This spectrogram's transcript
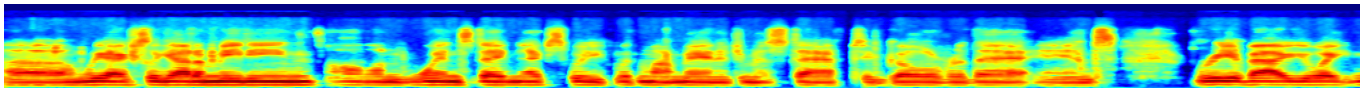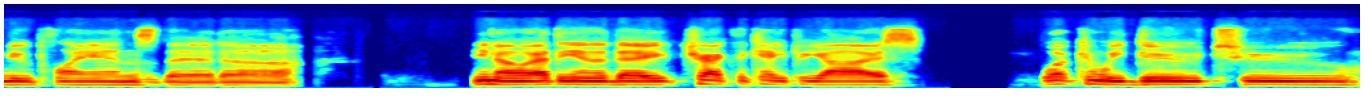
Um, we actually got a meeting on Wednesday next week with my management staff to go over that and reevaluate new plans that, uh, you know, at the end of the day, track the KPIs, what can we do to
